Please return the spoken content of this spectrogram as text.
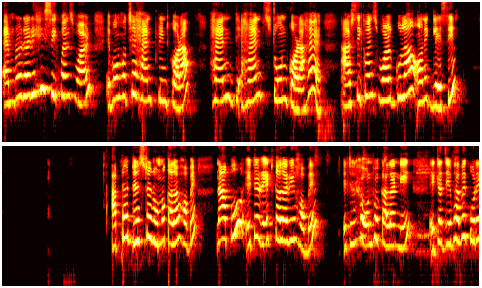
এমব্রয়ডারি সিকোয়েন্স ওয়ার্ক এবং হচ্ছে হ্যান্ড প্রিন্ট করা হ্যান্ড হ্যান্ড স্টোন করা হ্যাঁ? আর সিকোয়েন্স ওয়ার্কগুলা অনেক গ্লেসি আপনার ড্রেসটার অন্য কালার হবে। না আপু, এটা রেড কালারই হবে। এটার অন্য কালার নেই। এটা যেভাবে করে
